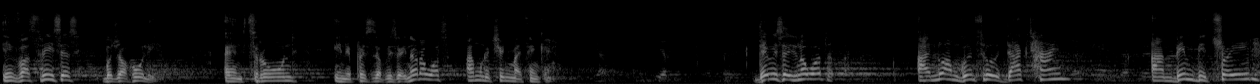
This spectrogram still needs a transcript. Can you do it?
In verse 3, it says, But you're holy, enthroned in the presence of Israel. In other words, I'm going to change my thinking. Yep. Yep. David says, You know what? I know I'm going through a dark time. I'm being betrayed,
